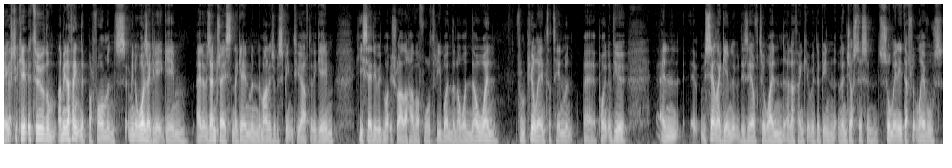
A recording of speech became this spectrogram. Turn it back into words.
extricate the two of them. I mean, I think the performance, I mean, it was a great game. And it was interesting, again, when the manager was speaking to you after the game, he said he would much rather have a 4 3 win than a 1 0 win from purely entertainment uh, point of view. And it was certainly a game that we deserved to win. And I think it would have been an injustice in so many different levels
